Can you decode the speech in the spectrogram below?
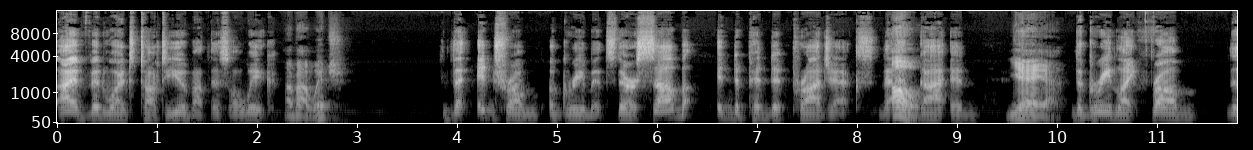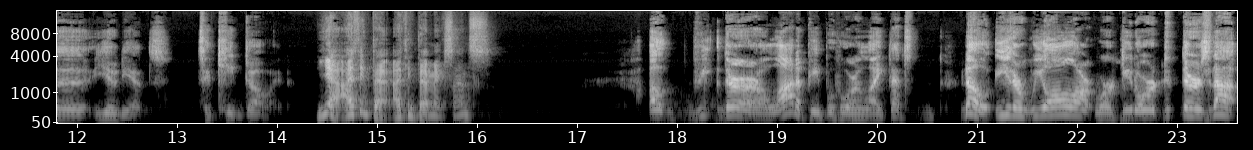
I've been wanting to talk to you about this all week. About which? The interim agreements. There are some independent projects that Oh. have gotten Yeah, yeah, yeah. the green light from the unions to keep going. Yeah, I think that I think that makes sense. uh, there are a lot of people who are like, "That's no." Either we all aren't working, or there's not.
